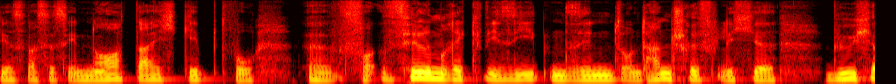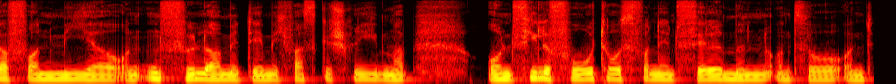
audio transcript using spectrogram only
das, was es in Norddeich gibt, wo Filmrequisiten sind und handschriftliche Bücher von mir und ein Füller, mit dem ich was geschrieben habe und viele Fotos von den Filmen und so. Und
